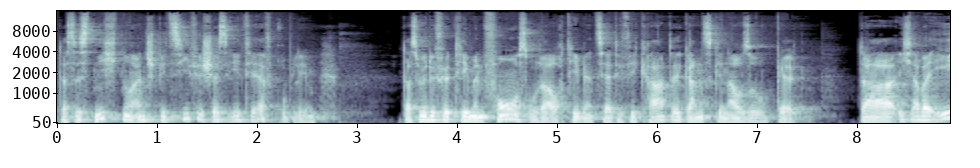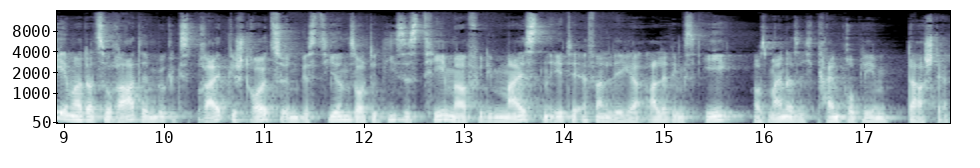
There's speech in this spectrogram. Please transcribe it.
das ist nicht nur ein spezifisches ETF-Problem. Das würde für Themenfonds oder auch Themenzertifikate ganz genauso gelten. Da ich aber eh immer dazu rate, möglichst breit gestreut zu investieren, sollte dieses Thema für die meisten ETF-Anleger allerdings eh aus meiner Sicht kein Problem darstellen.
